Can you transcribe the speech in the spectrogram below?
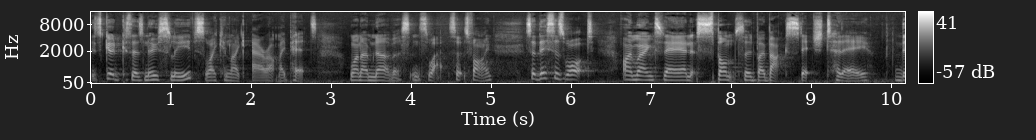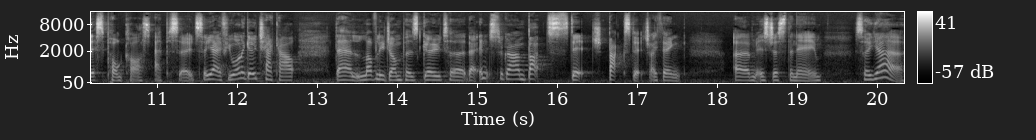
It's good because there's no sleeves, so I can like air out my pits when I'm nervous and sweat, so it's fine. So this is what I'm wearing today, and it's sponsored by Backstitch today, this podcast episode. So yeah, if you want to go check out their lovely jumpers, go to their Instagram, Backstitch, Backstitch, I think, um, is just the name. So yeah,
